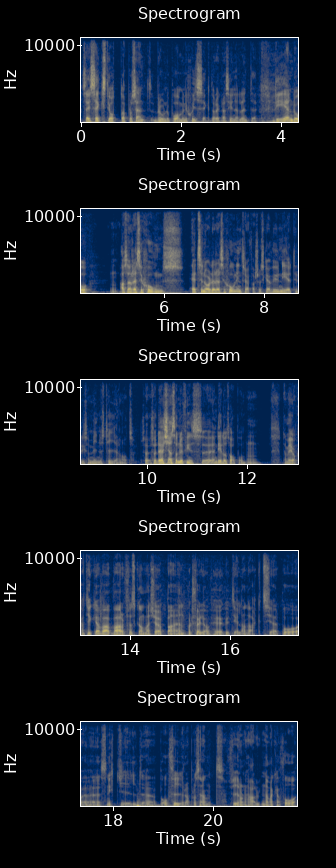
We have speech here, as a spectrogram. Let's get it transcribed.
säg 68 procent beroende på om energisektorn räknas in eller inte. Det är ändå mm. alltså en recessions ett scenario där recession inträffar så ska vi ju ner till liksom minus 10 eller något. Så, så där känns det som det finns eh, en del att ta på. Mm. Nej, men jag kan tycka var, varför ska man köpa en portfölj av högutdelande aktier på eh, snittyield eh, på 4 4,5 när man kan få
